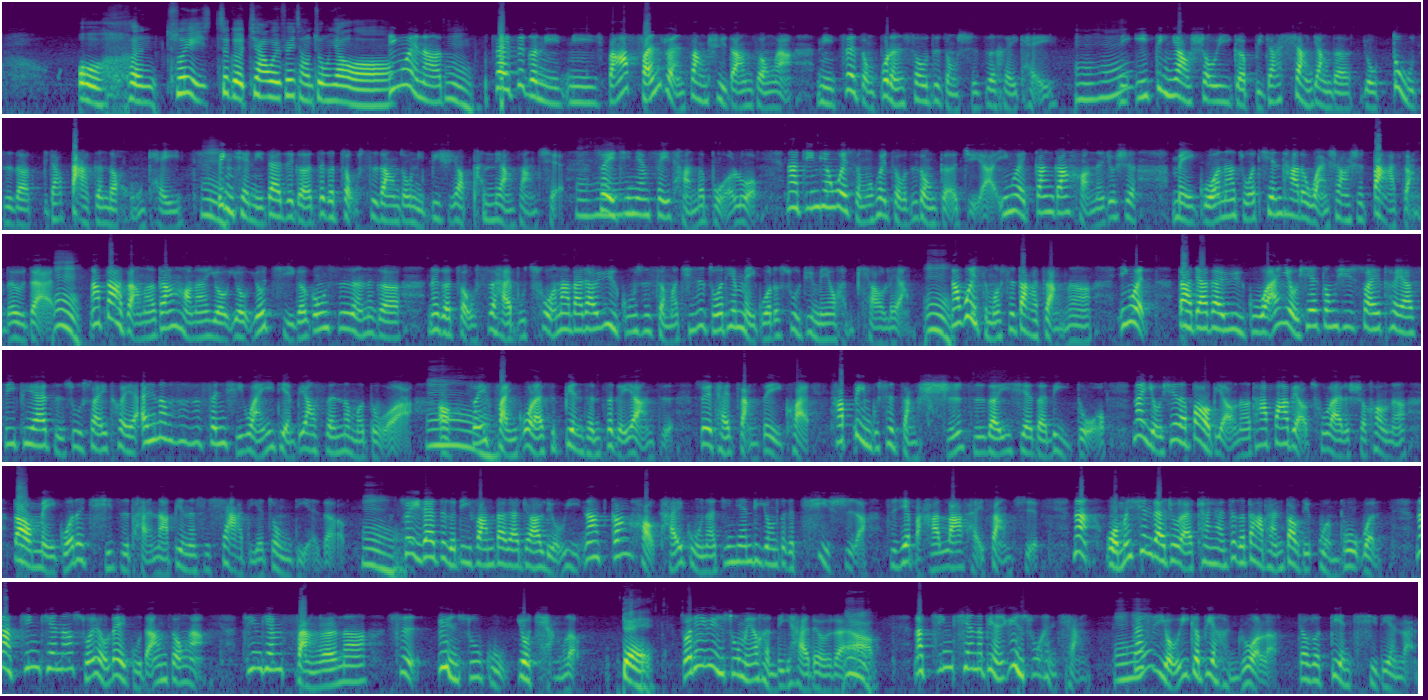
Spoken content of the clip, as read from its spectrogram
哦，很，所以这个价位非常重要哦，因为呢，嗯在这个你你把它反转上去当中啊，你这种不能收这种十字黑 K，嗯哼，你一定要收一个比较像样的有肚子的比较大根的红 K，嗯并且你在这个这个走势当中，你必须要喷量上去。嗯所以今天非常的薄弱。那今天为什么会走这种格局啊？因为刚刚好呢，就是美国呢，昨天它的晚上是大涨，对不对？嗯那大涨呢，刚好呢有有有几个公司的那个那个走势还不错。那大家预估是什么？其实昨天美国的数据没有很漂亮。嗯，那为什么是大涨呢？因为大家在预估啊，有些东西衰退啊，CPI 指数衰退啊，哎，那是不是升息晚一点，不要升那么多啊？嗯哦，所以反过来是变成这个样子，所以才涨这一块，它并不是涨实质的一些的利多。那有些的报表呢，它发表出来的时候呢，到美国的期指盘呐、变得是下跌重跌的。嗯所以在这个地方，大家就要留意。那刚好台股呢，今天利用这个气势啊，直接把它拉抬上去。那我们现在就来看看这个大盘到底稳不稳。那今天呢，所有类股当中啊，今天反而呢是运输股又强了。对，昨天运输没有很厉害，对不对啊？那今天呢，变成运输很强，嗯，但是有一个变很弱了，叫做电气电缆。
